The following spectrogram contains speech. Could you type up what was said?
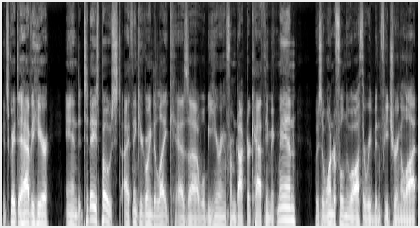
It's great to have you here, and today's post I think you're going to like, as uh, we'll be hearing from Dr. Kathy McMahon, who's a wonderful new author we've been featuring a lot.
